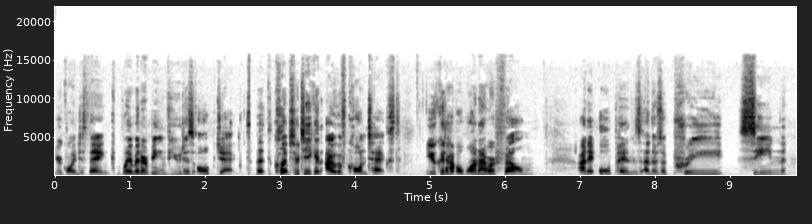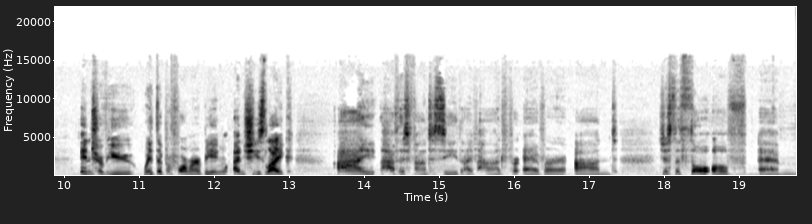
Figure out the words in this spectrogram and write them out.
you're going to think women are being viewed as objects. But the clips are taken out of context. You could have a one hour film and it opens and there's a pre scene interview with the performer being and she's like I have this fantasy that I've had forever and just the thought of um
